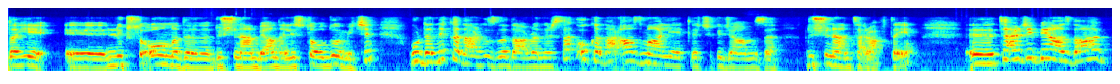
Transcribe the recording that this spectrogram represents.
dahi e, lüksü olmadığını düşünen bir analist olduğum için burada ne kadar hızlı davranırsak o kadar az maliyetle çıkacağımızı düşünen taraftayım. E, tercih biraz daha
